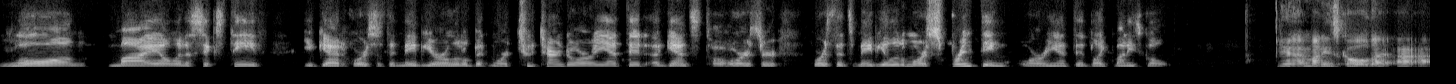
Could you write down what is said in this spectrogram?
long mile and a sixteenth you get horses that maybe are a little bit more two-turned oriented against a horse or horse that's maybe a little more sprinting oriented, like Munny's Gold. Yeah, Munny's Gold, I, I,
